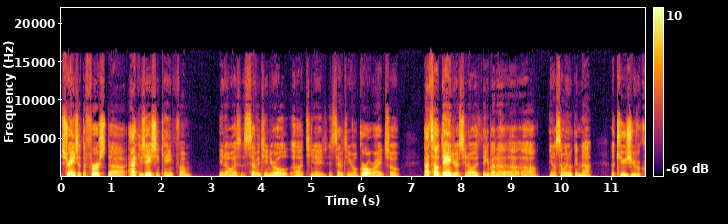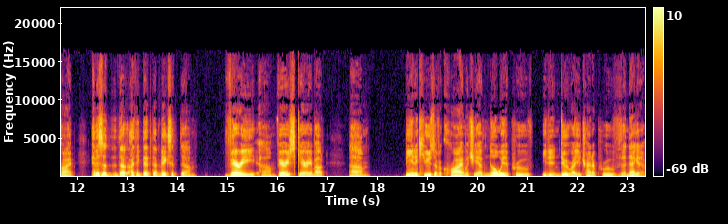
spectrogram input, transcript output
strange that the first uh, accusation came from, you know, a 17 year old uh, teenage, 17 year old girl, right? So that's how dangerous, you know, think about a, a, a you know, someone who can uh, accuse you of a crime. And this is, the, I think that that makes it um, very, um, very scary about um, being accused of a crime which you have no way to prove you didn't do, right? You're trying to prove the negative.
